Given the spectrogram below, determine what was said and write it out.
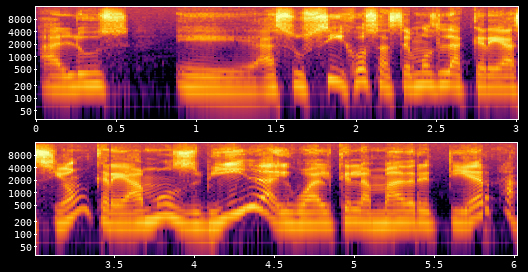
a luz eh, a sus hijos, hacemos la creación, creamos vida, igual que la madre tierra.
